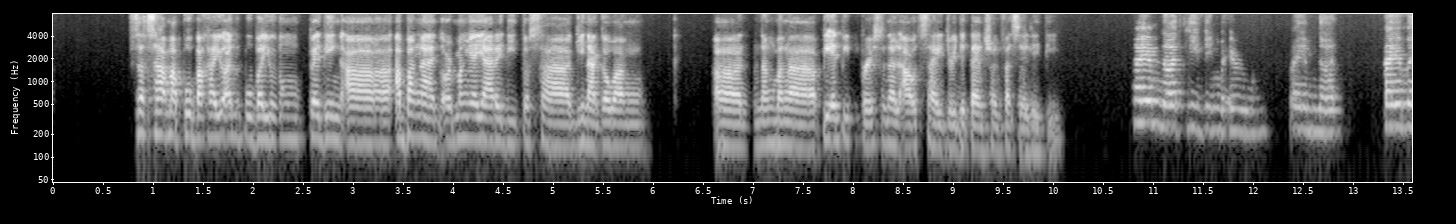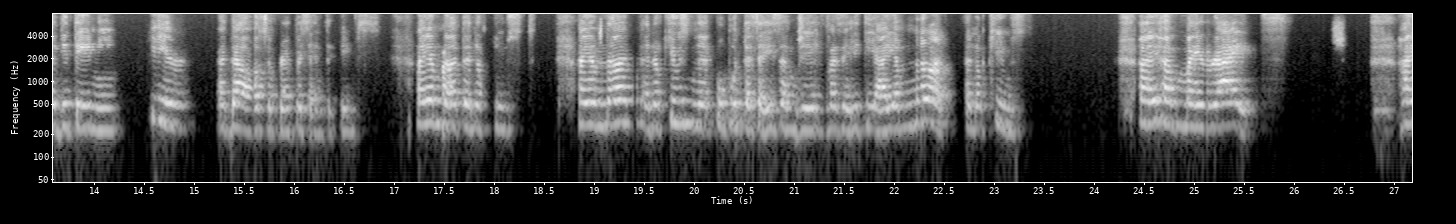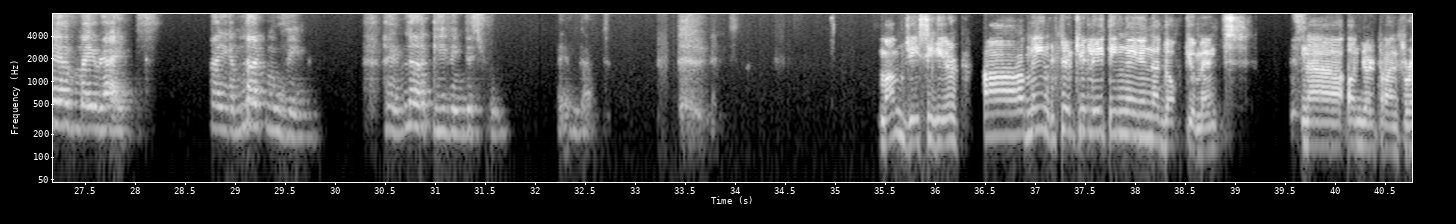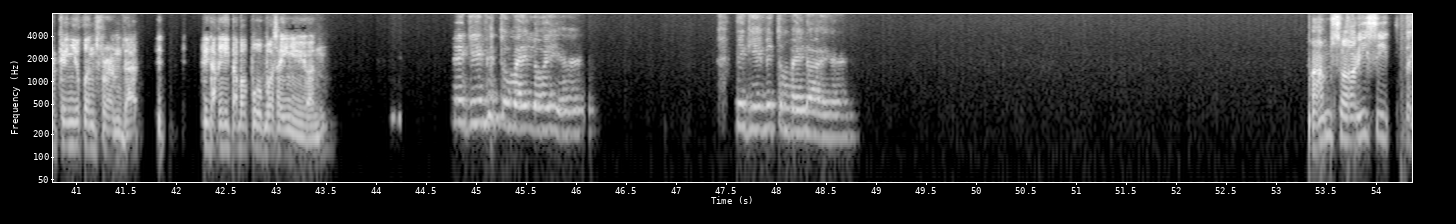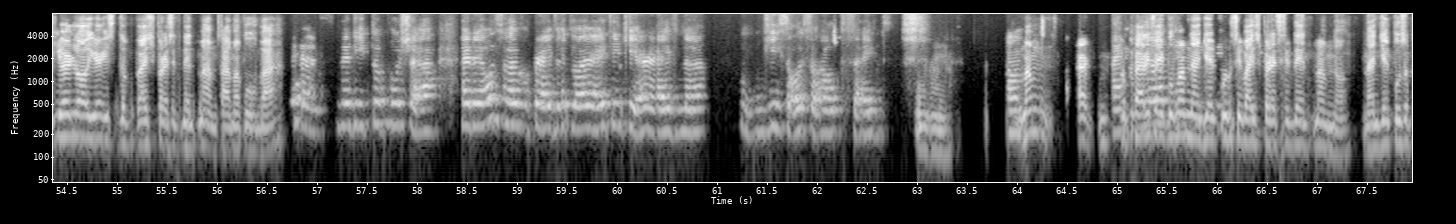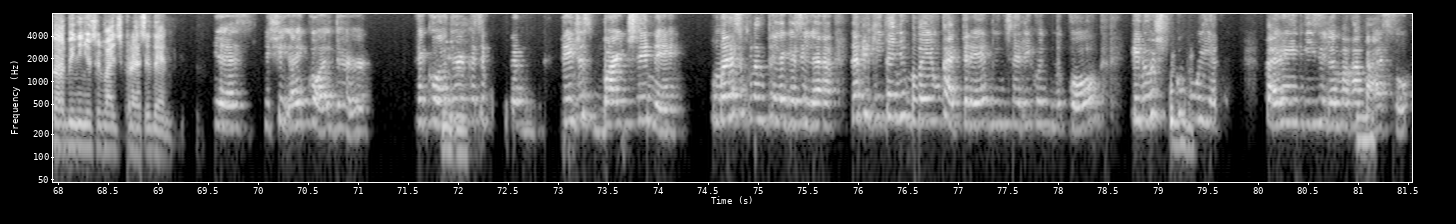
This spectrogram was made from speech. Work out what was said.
sasama po ba kayo? Ano po ba yung pwedeng ah, abangan or mangyayari dito sa ginagawang ah, ng mga PNP personnel outside your detention facility? I am not leaving my room. I am not. I am a detainee here at the House of Representatives. I am not an accused. I am not an accused na pupunta sa isang jail facility. I am not an accused. I have my rights. I have my rights. I am not moving. I am not leaving this room. I am not. Ma'am, JC here. Uh, may circulating ngayon na documents na on your transfer. Can you confirm that? Pinakita ba po ba sa inyo yun? I gave it to my lawyer. I gave it to my lawyer. Ma'am, sorry. Si, your lawyer is the vice president, ma'am. Tama po ba? Yes, nandito po siya. And I also have a private lawyer. I think he arrived na. He's also outside. Mhm. Um, Ma'am, uh, I'm clarify po, ma'am. Nandiyan po si vice president, ma'am, no? Nandiyan po sa tabi ninyo si vice president. Yes, she, I called her. I called her kasi they just barged in eh. Pumasok lang talaga sila. Nakikita niyo ba yung katre dun sa likod ko? Pinush ko po yan para hindi sila makapasok.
